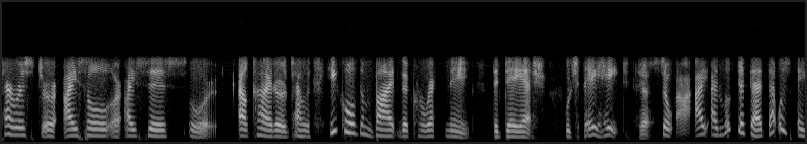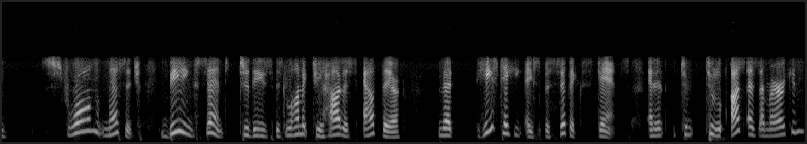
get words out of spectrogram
terrorists or ISIL or ISIS or Al Qaeda or Taliban. He called them by the correct name, the Daesh, which they hate. Yes. So I, I looked at that. That was a strong message being sent to these Islamic jihadists out there that he's taking a specific stance. And it, to, to us as Americans,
